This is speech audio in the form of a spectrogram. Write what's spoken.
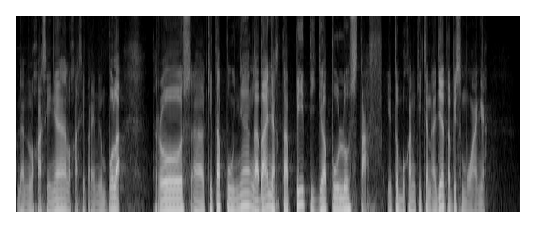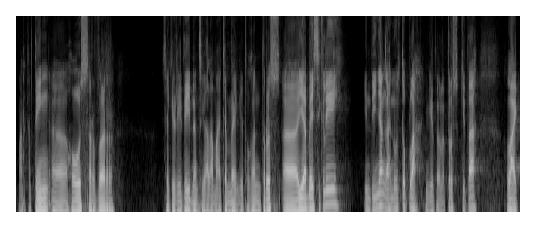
dan lokasinya lokasi premium pula. Terus uh, kita punya nggak banyak tapi 30 staff. Itu bukan kitchen aja tapi semuanya. Marketing, uh, host, server, security dan segala macam ya gitu kan. Terus uh, ya basically intinya nggak nutup lah gitu loh. Terus kita like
